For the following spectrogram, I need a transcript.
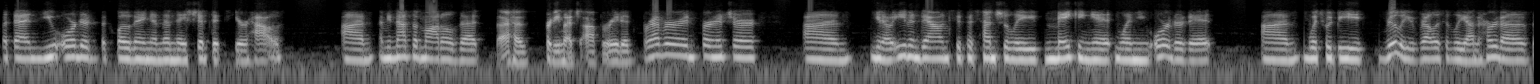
but then you ordered the clothing and then they shipped it to your house. Um, I mean, that's a model that, has pretty much operated forever in furniture. Um, you know, even down to potentially making it when you ordered it, um, which would be really relatively unheard of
